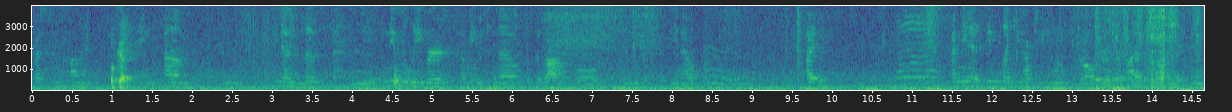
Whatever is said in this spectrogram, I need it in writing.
question, comment. Okay. Um, you know, so new believers coming to know the gospel, and you know, I mean, it seems like you have to become a scholar of the Bible to understand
